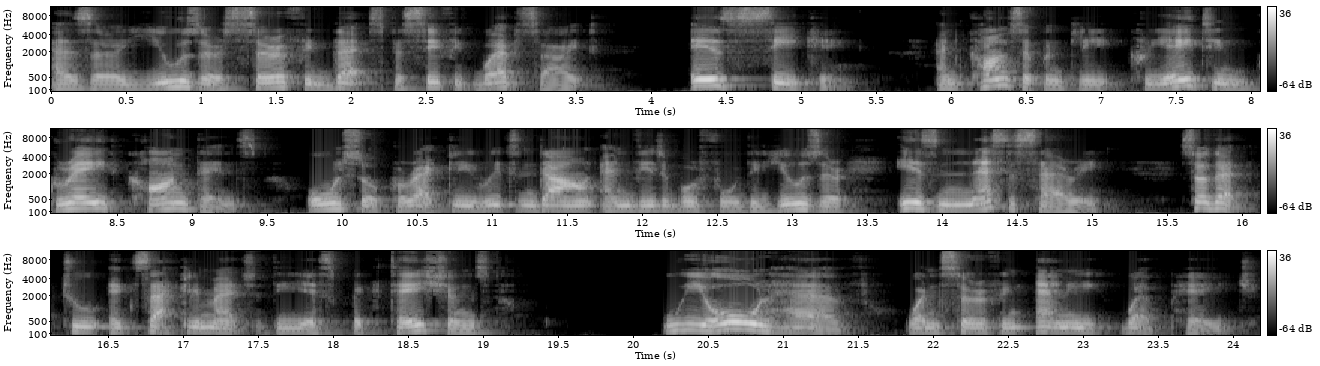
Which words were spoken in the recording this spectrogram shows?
as a user surfing that specific website is seeking and consequently creating great contents also correctly written down and visible for the user is necessary so that to exactly match the expectations we all have when surfing any web page.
